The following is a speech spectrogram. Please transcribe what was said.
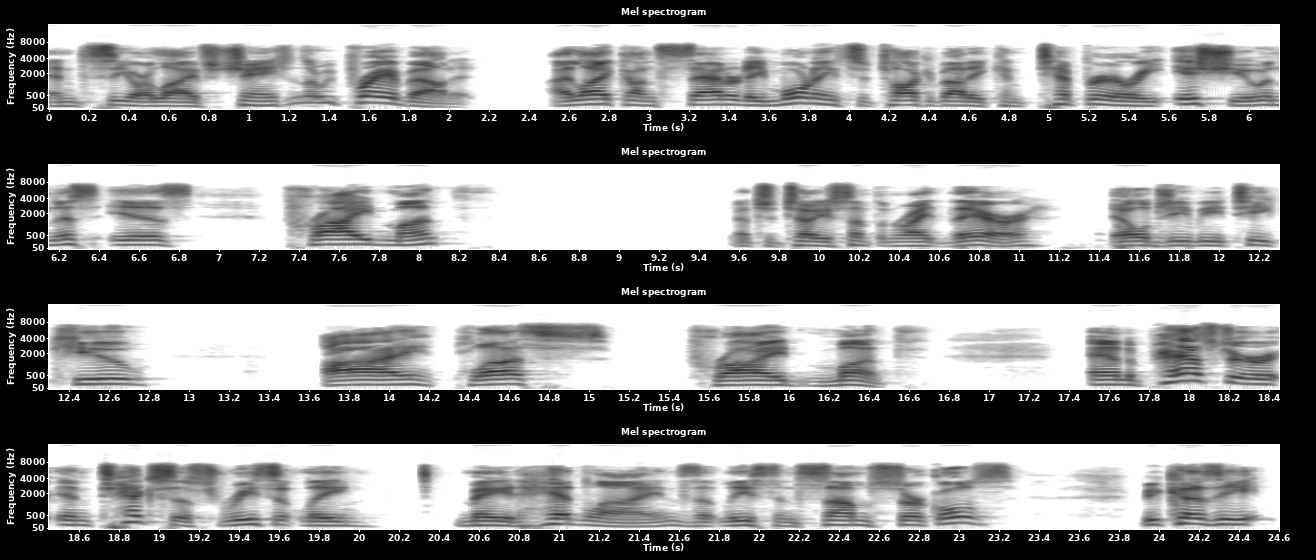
and see our lives change. And then we pray about it. I like on Saturday mornings to talk about a contemporary issue, and this is Pride Month. That should tell you something right there. LGBTQ I plus Pride Month. And a pastor in Texas recently made headlines, at least in some circles, because he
